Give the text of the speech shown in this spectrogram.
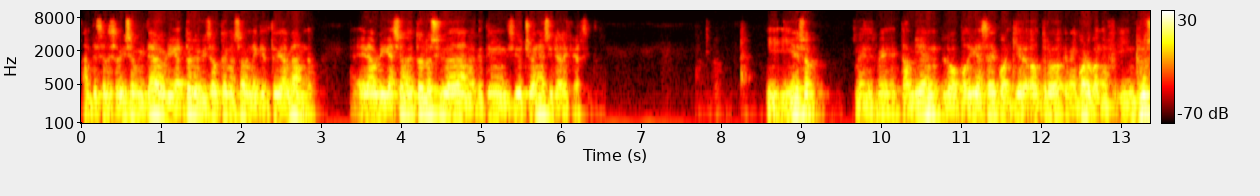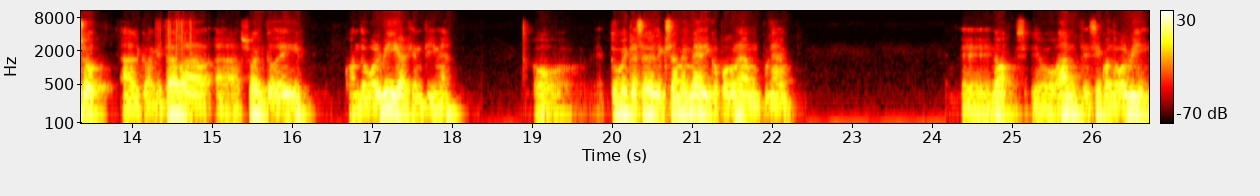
Antes el servicio militar era obligatorio, quizás ustedes no saben de qué estoy hablando. Era obligación de todos los ciudadanos que tienen 18 años ir al ejército. Y, eso también lo podría hacer cualquier otro. Me acuerdo cuando, incluso aunque estaba absuelto de ir, cuando volví a Argentina, o, tuve que hacer el examen médico, porque una, eh, no, o antes, sí, cuando volví,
